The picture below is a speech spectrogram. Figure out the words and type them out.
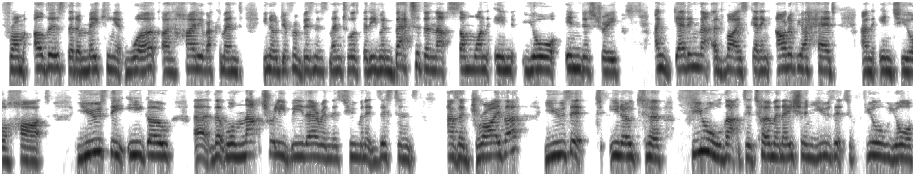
from others that are making it work. I highly recommend, you know, different business mentors, but even better than that, someone in your industry and getting that advice, getting out of your head and into your heart. Use the ego uh, that will naturally be there in this human existence as a driver use it you know to fuel that determination use it to fuel your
